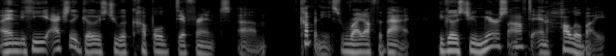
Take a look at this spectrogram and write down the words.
And he actually goes to a couple different um, companies right off the bat. He goes to Mirrorsoft and Holobyte,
